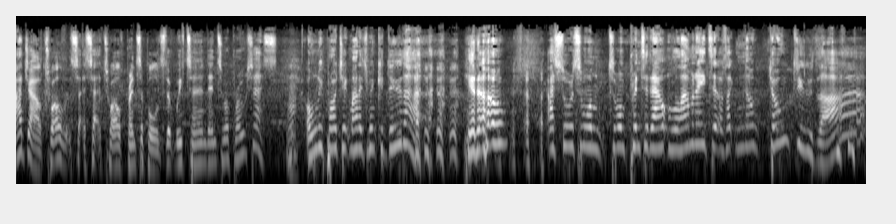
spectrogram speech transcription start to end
agile 12 set of 12 principles that we've turned into a process Hmm. only project management could do that you know i saw someone someone print it out and laminate it i was like no don't do that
